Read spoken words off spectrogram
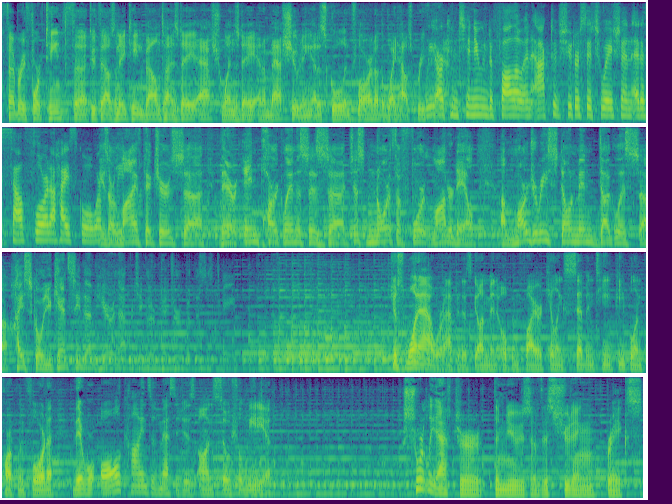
February 14th, uh, 2018, Valentine's Day, Ash Wednesday, and a mass shooting at a school in Florida. The White House briefing. We are continuing to follow an active shooter situation at a South Florida high school. Where These are live pictures. Uh, they're in Parkland. This is uh, just north of Fort Lauderdale. Uh, Marjory Stoneman Douglas uh, High School. You can't see them here in that particular picture, Just one hour after this gunman opened fire, killing 17 people in Parkland, Florida, there were all kinds of messages on social media. Shortly after the news of this shooting breaks,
